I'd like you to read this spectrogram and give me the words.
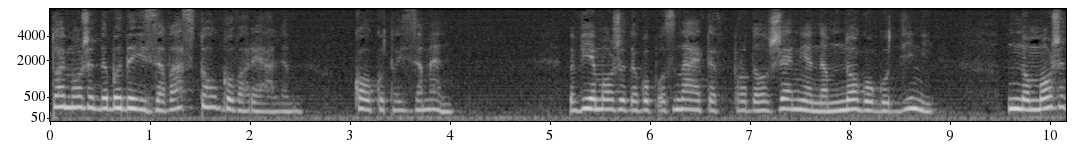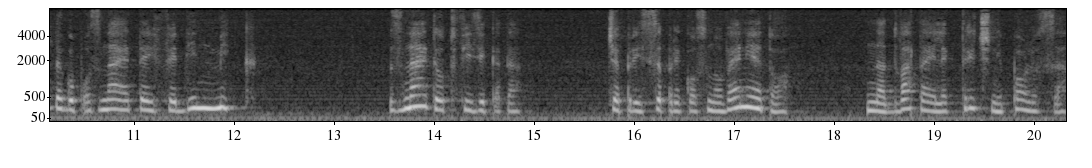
Той може да бъде и за вас толкова реален, колкото и за мен. Вие може да го познаете в продължение на много години, но може да го познаете и в един миг. Знаете от физиката, че при съприкосновението на двата електрични полюса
